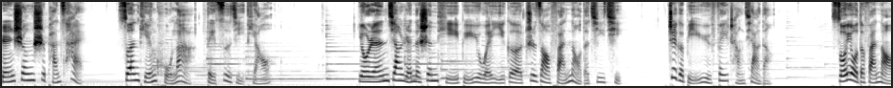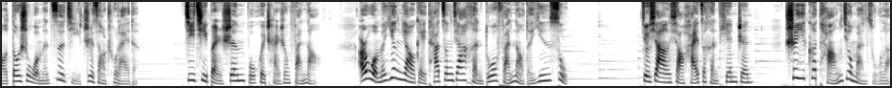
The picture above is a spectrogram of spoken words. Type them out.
人生是盘菜，酸甜苦辣得自己调。有人将人的身体比喻为一个制造烦恼的机器，这个比喻非常恰当。所有的烦恼都是我们自己制造出来的，机器本身不会产生烦恼，而我们硬要给它增加很多烦恼的因素。就像小孩子很天真，吃一颗糖就满足了，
